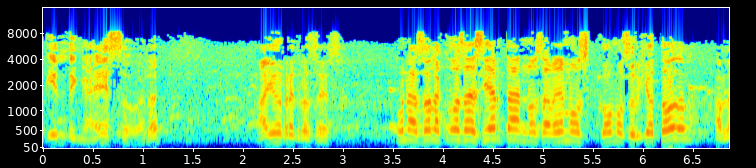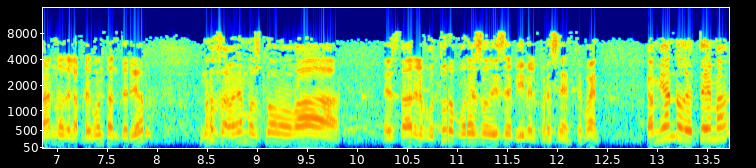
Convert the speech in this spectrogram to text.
tienden a eso, ¿verdad? Hay un retroceso. Una sola cosa es cierta, no sabemos cómo surgió todo, hablando de la pregunta anterior, no sabemos cómo va a estar el futuro, por eso dice vive el presente. Bueno, cambiando de tema,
